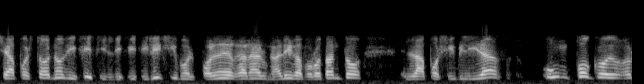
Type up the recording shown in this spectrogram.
se ha puesto no difícil, dificilísimo el poder ganar una liga. Por lo tanto, la posibilidad un poco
